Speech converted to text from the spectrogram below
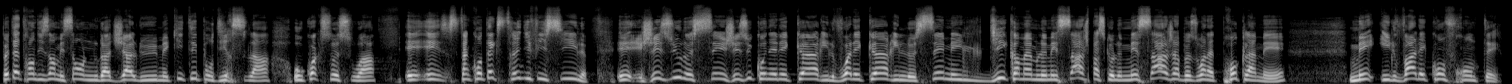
peut-être en disant mais ça on nous l'a déjà lu, mais quittez pour dire cela, ou quoi que ce soit. Et, c'est un contexte très difficile. Et Jésus le sait, Jésus connaît les cœurs, il voit les cœurs, il le sait, mais il dit quand même le message parce que le message a besoin d'être proclamé, mais il va les confronter.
